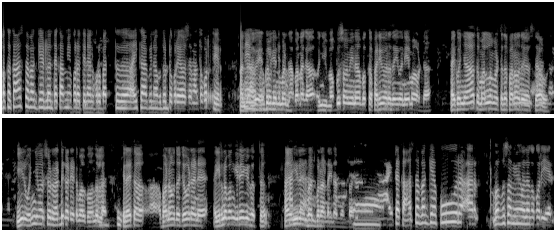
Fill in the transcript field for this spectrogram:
ಬೊಕ್ಕ ಕಾಸ್ತ ಬಗ್ಗೆ ಕಮ್ಮಿ ಪುರತಿನ ಪುರ ಬತ್ತು ಐಕಾಪಿನ ದೊಡ್ಡ ಪುರ ವ್ಯವಸಾಯ ಮಲ್ತ ಕೊಡ್ತೀರು. ಅಂದ್ರೆ ಅವೆ. ಎಂಕುಲ್ಗೆ ಏನು ಬನಗ ಒಂಜಿ ಬಬ್ಬು ಸ್ವಾಮಿನ ಬೊಕ್ಕ ಪರಿವಾರ ದೈವ ನೇಮ ಉಂಡ. ಅಯ್ಕ ಒಂಜಿ ಆತ ಮಲ್ಲ ಮಟ್ಟದ ಪನವದ ವ್ಯವಸ್ಥೆ ಅವು. ಈರು ಒಂಜಿ ವರ್ಷ ರಡ್ಡು ಕಡೆಟ್ ಮಲ್ಪ ಒಂದುಲ್ಲ. ರೈತ ಪನವದ ಜೋಡಣೆ ಇರ್ನ ಬಂಗ್ ಇರೇಗೆ ಗೊತ್ತು. ಈರ ಮನ್ಪುನಾಂಡ ಇನ್ನೊಂದು ಆ, ಆಯ್ತಾ ಕಾಸ ಬಗ್ಗೆ ಪೂರ ಅರ್ ಬಬ್ಬು ಸ್ವಾಮಿ ಹೋದಾಗ ಕೊರಿಯರ್.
